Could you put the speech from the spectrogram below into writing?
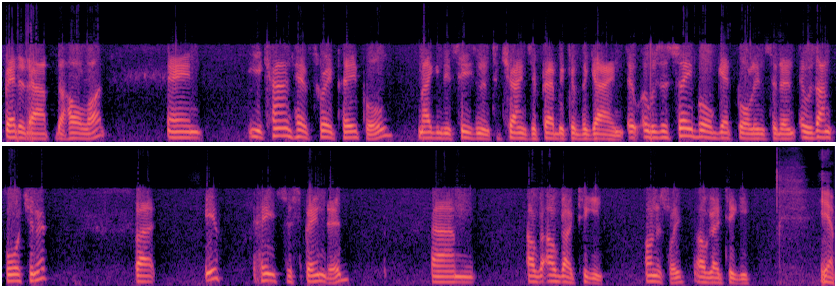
sped it up the whole lot, and you can't have three people making a decision to change the fabric of the game. It, it was a see ball, get ball incident. It was unfortunate, but if he's suspended, um, I'll, I'll go Tiggy. Honestly, I'll go Tiggy. Yeah,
